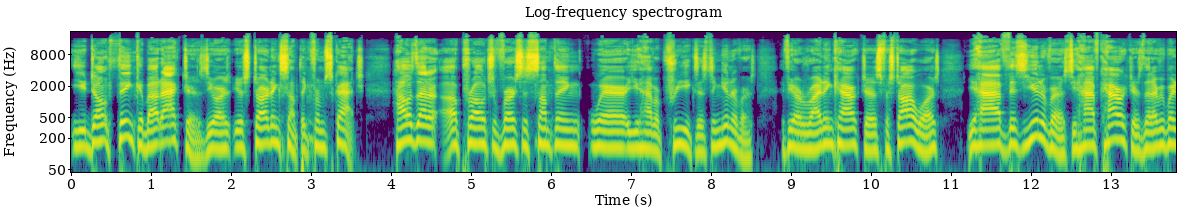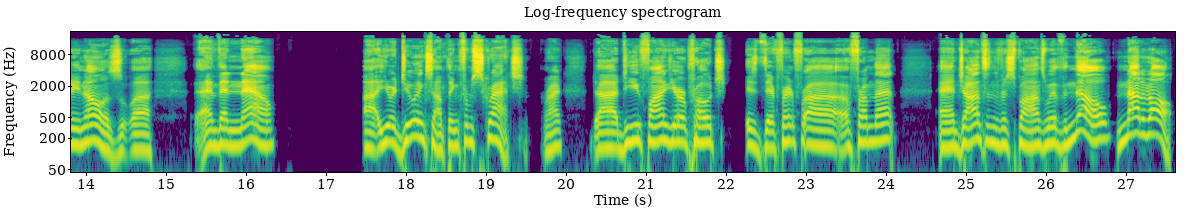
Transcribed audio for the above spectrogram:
you don't think about actors. You are you're starting something from scratch. How is that approach versus something where you have a pre-existing universe? If you're writing characters for Star Wars, you have this universe. You have characters that everybody knows, uh, and then now uh, you're doing something from scratch, right? Uh, do you find your approach is different fr- uh, from that? And Johnson responds with, "No, not at all."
